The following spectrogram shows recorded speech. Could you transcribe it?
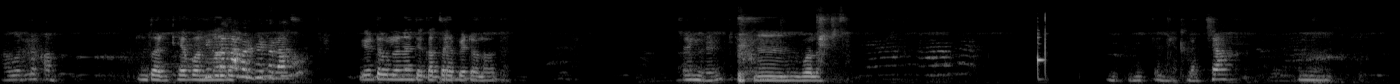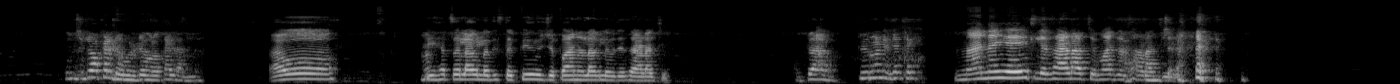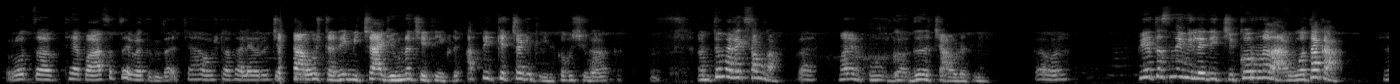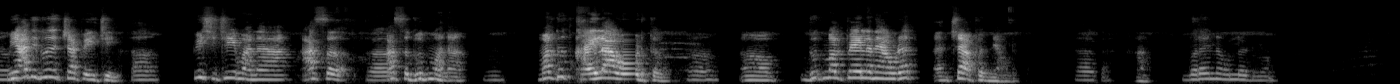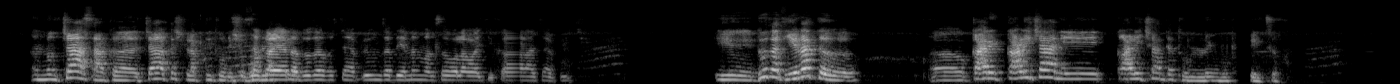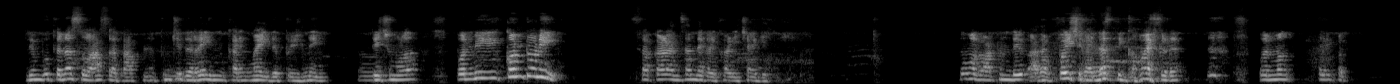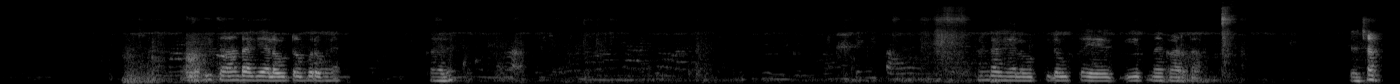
आवडलं का भेटायला? पेटवलं नाही ते कचरा पेटवला होता. हम्म, बोला. इतक्यात घेतला चहा. हम्म. तुमच्या डोक्याला ढवळ ढवळ काय लागलं? अहो ते ह्याचं लागलं दिसतं पिरूचे पानं लागले होते झाडाचे. घेते नाही नाही हे इथले झाडाचे माझ्या झाडाचे. रोजचा ठेपा असंच आहे बा तुमचा. चहा उष्टा झाल्यावर चहा गोष्ट रे मी चहा घेऊनच येते इकडे. आता इतके चहा घेतली मी हा का? आणि तुम्हाला एक सांगा. काय? मला ना खूप ग- दुधाची आवडत नाही. का बरं? पियतच नाही मी लेदीची करून होता का? हा. मी आधी दूध चहा प्यायची. हा, पिशीची म्हणा असं हा, असं दूध म्हणा. हम्म, मला दूध खायला आवडतं. हा, अं, दूध मला प्यायला नाही आवडत आणि चहा पण नाही आवडत. हा का? हा. बरं आहे ना उलट मग. आणि मग चहा साखर चहा कशी लागते थोडीशी? गोड सकाळी आता. दुधाचा चहा पिऊन जाते ना मला सवय लावायची काळा चहा प्यायची. हे दुधात हे राहतं अं, काळी काळी चहा आणि काळी चहा त्यात थोडं लिंबू प्यायचं. लिंबू तर नसो असत आपलं. तुमची तर राहीन कारण माहिती फ्रीज नाही. त्याच्यामुळं पण मी कंटोनी सकाळ आणि संध्याकाळी काळी चहा घेते. तुम्हाला वाटून दे आता पैसे काय नसतील का माझ्याकडे? पण मग तरी पण. इथं अंडा घ्यायला उठ बरोबर आहे काय अंडा घ्यायला उठ तिला उठता येत नाही काढता. त्याला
